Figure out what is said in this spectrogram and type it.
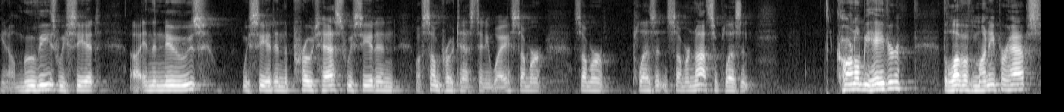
you know, movies, we see it uh, in the news, we see it in the protests, we see it in well, some protests anyway. Some are, some are pleasant and some are not so pleasant. Carnal behavior, the love of money, perhaps,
